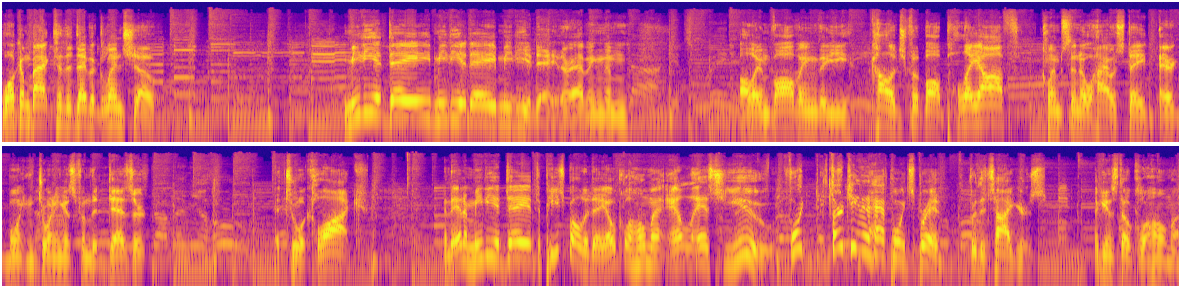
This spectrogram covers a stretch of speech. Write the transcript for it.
Welcome back to the David Glenn Show. Media Day, Media Day, Media Day. They're having them all involving the college football playoff. Clemson, Ohio State, Eric Boynton joining us from the desert at 2 o'clock. And they had a media day at the Peach Bowl today. Oklahoma LSU. Four, 13 and a half point spread for the Tigers against Oklahoma.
